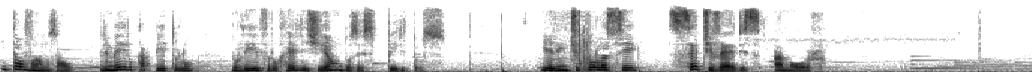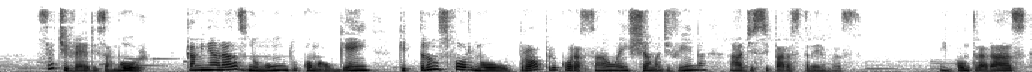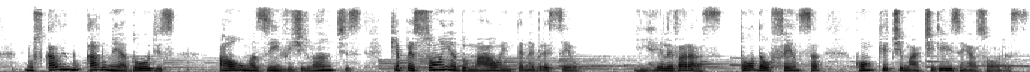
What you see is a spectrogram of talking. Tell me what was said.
Então vamos ao primeiro capítulo do livro Religião dos Espíritos e ele intitula-se Se Tiveres Amor. Se tiveres amor, caminharás no mundo como alguém que transformou o próprio coração em chama divina a dissipar as trevas. Encontrarás nos caluniadores almas invigilantes que a peçonha do mal entenebreceu e relevarás toda ofensa com que te martirizem as horas.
